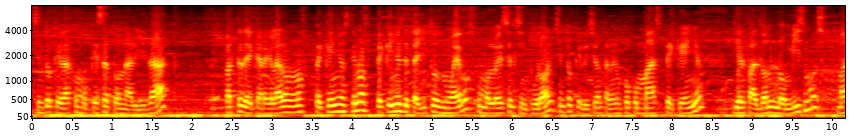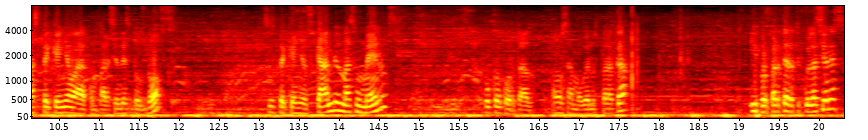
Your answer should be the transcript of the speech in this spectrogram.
Siento que da como que esa tonalidad. Aparte de que arreglaron unos pequeños, tiene unos pequeños detallitos nuevos, como lo es el cinturón. Siento que lo hicieron también un poco más pequeño. Y el faldón lo mismo, más pequeño a comparación de estos dos. Esos pequeños cambios, más o menos poco cortado. Vamos a moverlos para acá. Y por parte de articulaciones,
